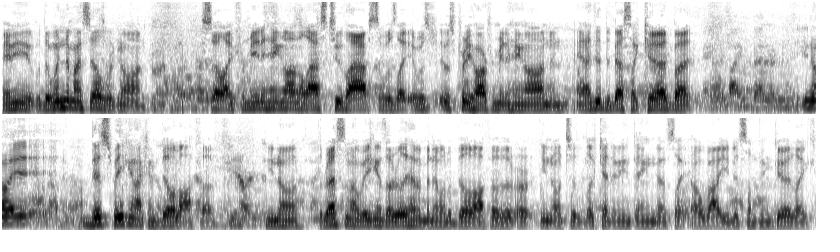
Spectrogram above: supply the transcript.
Any the wind in my sails were gone. So like for me to hang on the last two laps, it was like it was it was pretty hard for me to hang on, and, and I did the best I could. But you know, it, this weekend I can build off of. You know, the rest of my weekends I really haven't been able to build off of, it or you know, to look at anything that's like, oh wow, you did something good. Like,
